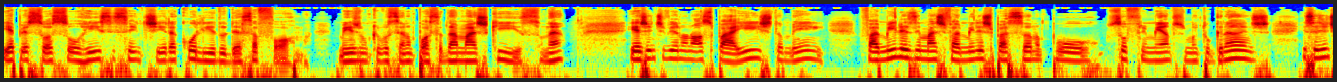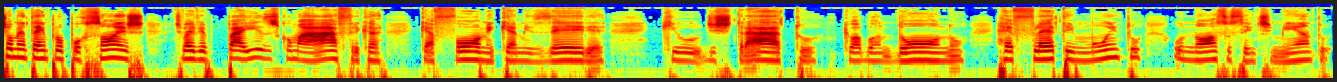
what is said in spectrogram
e a pessoa sorrir e se sentir acolhido dessa forma, mesmo que você não possa dar mais que isso, né? E a gente vê no nosso país também famílias e mais famílias passando por sofrimentos muito grandes, e se a gente aumentar em proporções, a gente vai ver países como a África, que a fome, que a miséria, que o distrato, que o abandono refletem muito o nosso sentimento,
